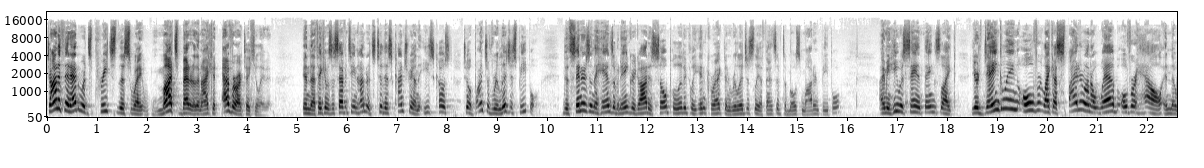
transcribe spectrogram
Jonathan Edwards preached this way much better than I could ever articulate it. In, I think it was the 1700s, to this country on the East Coast, to a bunch of religious people. The sinners in the hands of an angry God is so politically incorrect and religiously offensive to most modern people. I mean, he was saying things like, you're dangling over like a spider on a web over hell, and the,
